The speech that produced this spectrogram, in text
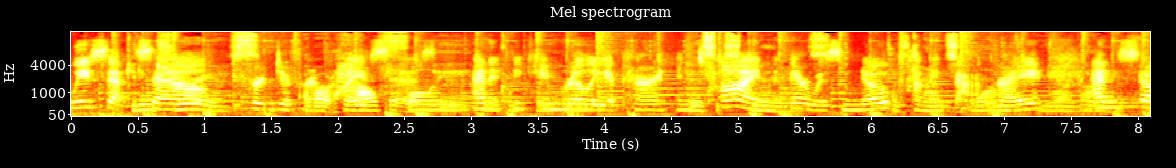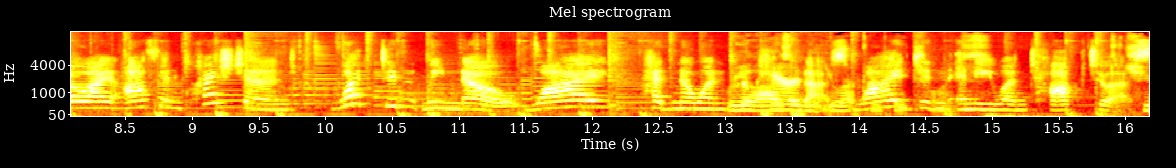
we set sail for different places. And it became really apparent in time that there was no coming back, right? And so I often questioned what didn't we know? Why had no one prepared us? Why didn't anyone talk to us?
